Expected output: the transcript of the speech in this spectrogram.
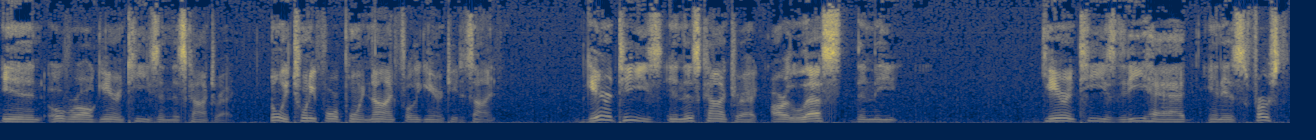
in overall guarantees in this contract. Only 24.9 fully guaranteed to sign. Guarantees in this contract are less than the guarantees that he had in his first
